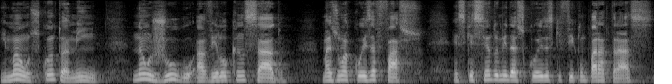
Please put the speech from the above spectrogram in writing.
Irmãos, quanto a mim, não julgo havê-lo alcançado, mas uma coisa faço, esquecendo-me das coisas que ficam para trás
